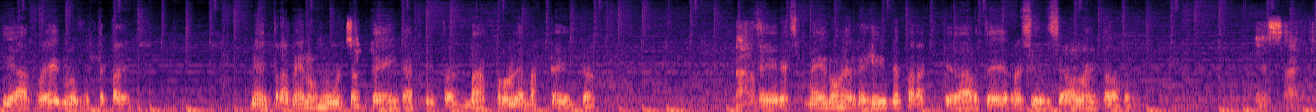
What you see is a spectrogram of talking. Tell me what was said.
de arreglo en este país mientras menos multas tengas, mientras más problemas tengas, eres menos elegible para quedarte residenciado en los Estados Unidos. Exacto.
